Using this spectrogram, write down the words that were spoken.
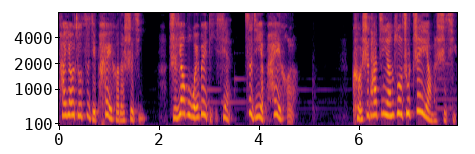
他要求自己配合的事情，只要不违背底线，自己也配合了。可是他竟然做出这样的事情。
